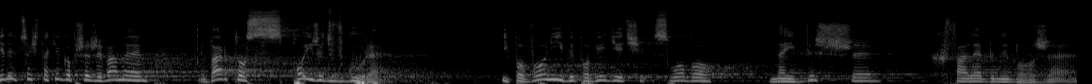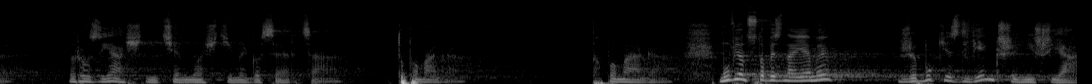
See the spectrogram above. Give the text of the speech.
Kiedy coś takiego przeżywamy, warto spojrzeć w górę i powoli wypowiedzieć słowo Najwyższy, chwalebny Boże. rozjaśni ciemności mego serca. To pomaga. To pomaga. Mówiąc to, wyznajemy, że Bóg jest większy niż ja.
